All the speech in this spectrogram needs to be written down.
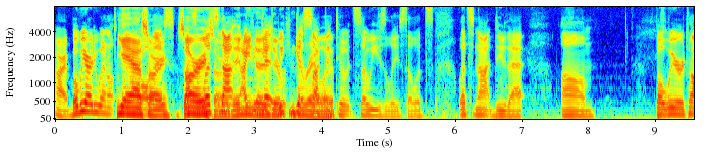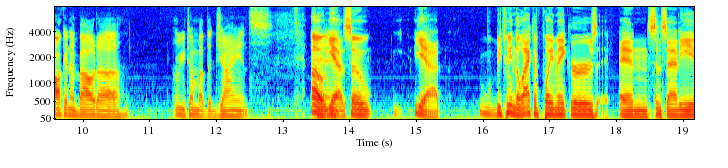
All right, but we already went. Yeah, sorry. this. Let's- Sorry, Let's, sorry. not. Didn't I mean can get. we can get sucked it. into it so easily. So let's let's not do that. Um, but we were talking about. Uh, were you talking about the Giants? Oh And- yeah, so yeah, between the lack of playmakers and Cincinnati,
